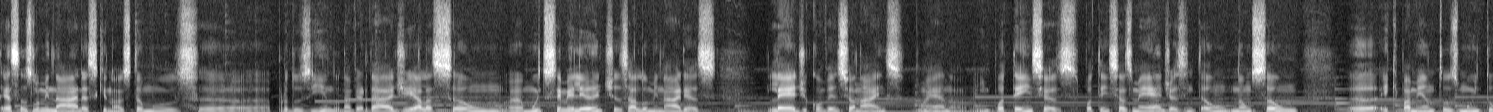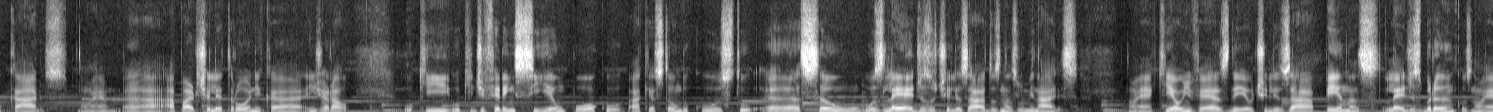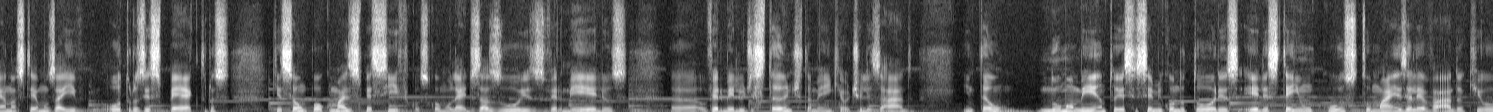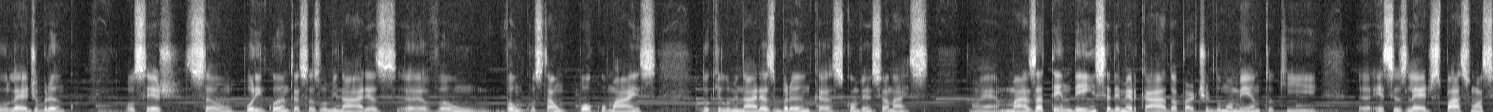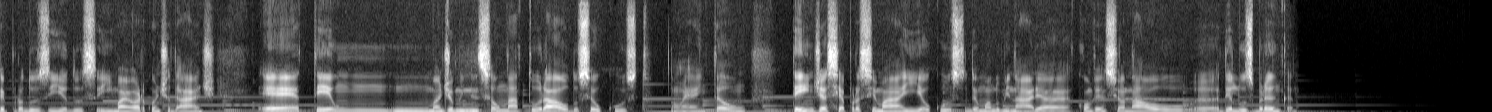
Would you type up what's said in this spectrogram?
Essas luminárias que nós estamos uh, produzindo, na verdade, elas são uh, muito semelhantes a luminárias LED convencionais, não é? em potências, potências médias, então não são uh, equipamentos muito caros, não é? a parte eletrônica em geral. O que, o que diferencia um pouco a questão do custo são os LEDs utilizados nas luminárias. Não é? que ao invés de utilizar apenas LEDs brancos, não é? nós temos aí outros espectros que são um pouco mais específicos, como LEDs azuis, vermelhos, uh, o vermelho distante também que é utilizado. Então, no momento, esses semicondutores eles têm um custo mais elevado que o LED branco. Ou seja, são, por enquanto, essas luminárias uh, vão, vão custar um pouco mais do que luminárias brancas convencionais. Não é? Mas a tendência de mercado, a partir do momento que uh, esses LEDs passam a ser produzidos em maior quantidade, é ter um, uma diminuição natural do seu custo. Não é? Então, tende a se aproximar aí ao custo de uma luminária convencional uh, de luz branca.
